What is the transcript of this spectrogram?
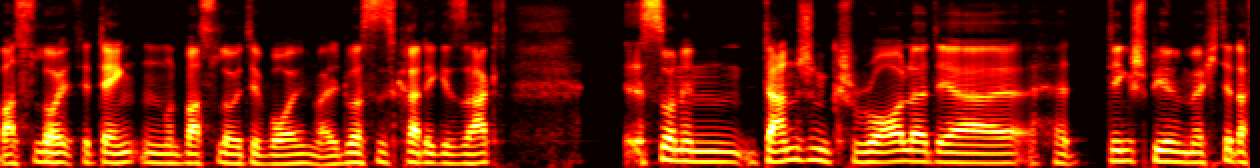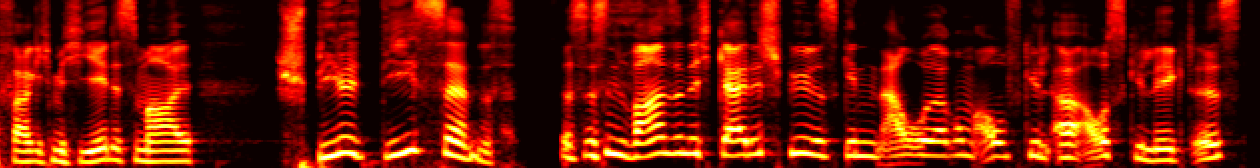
was Leute denken und was Leute wollen, weil du hast es gerade gesagt, ist so ein Dungeon Crawler, der Ding spielen möchte, da frage ich mich jedes Mal, spielt decent. Das ist ein wahnsinnig geiles Spiel, das genau darum äh, ausgelegt ist.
